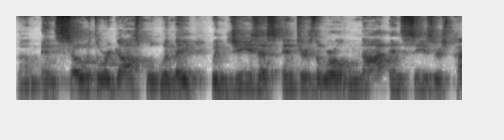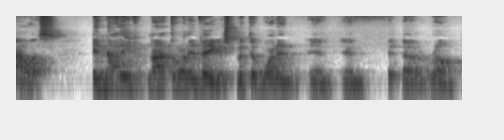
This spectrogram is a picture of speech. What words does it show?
Um, and so with the word gospel, when they when Jesus enters the world, not in Caesar's palace, and not even not the one in Vegas, but the one in in, in uh, Rome.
